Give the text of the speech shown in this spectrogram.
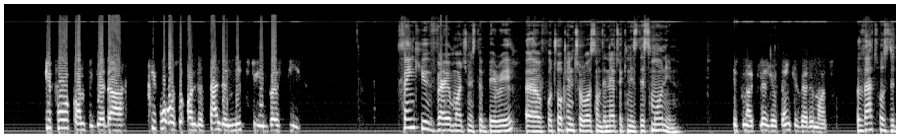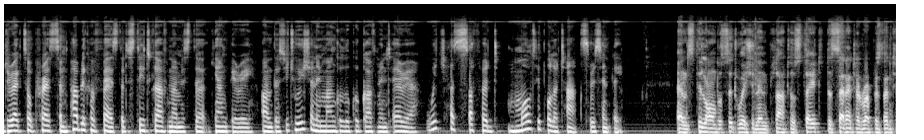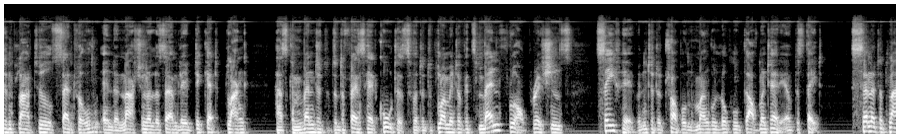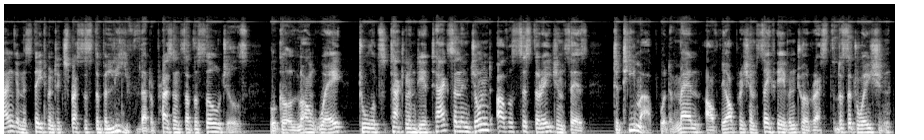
people come together, people also understand the need to invest peace. Thank you very much, Mr. Bere, uh, for talking to us on the network news this morning. It's my pleasure. Thank you very much. That was the Director of Press and Public Affairs to the State Governor, Mr. Gyang on the situation in Mangu local government area, which has suffered multiple attacks recently. And still on the situation in Plateau State, the senator representing Plateau Central in the National Assembly, Diket Plang, has commended the defense headquarters for the deployment of its men through operations safe haven to the troubled Mangu local government area of the state. Senator Plang, in a statement, expresses the belief that the presence of the soldiers will go a long way towards tackling the attacks and enjoined other sister agencies to team up with the men of the Operation Safe Haven to arrest the situation.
